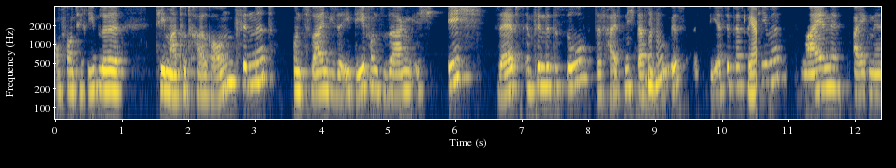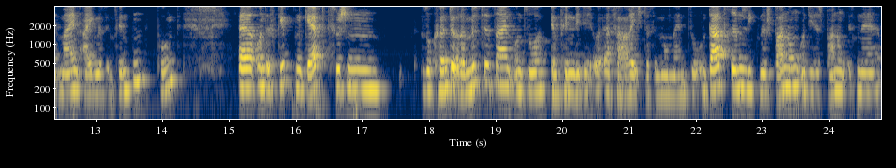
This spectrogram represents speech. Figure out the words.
Enfant terrible Thema total Raum findet. Und zwar in dieser Idee von zu sagen, ich, ich selbst empfinde das so. Das heißt nicht, dass mhm. es so ist. Das ist die erste Perspektive. Ja. Meine eigene, mein eigenes Empfinden. Punkt. Äh, und es gibt ein Gap zwischen so könnte oder müsste es sein und so empfinde ich, erfahre ich das im Moment so. Und da drin liegt eine Spannung und diese Spannung ist eine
